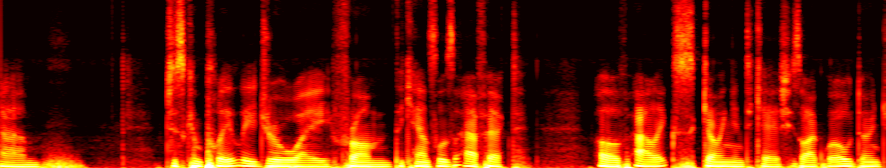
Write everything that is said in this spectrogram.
Um, just completely drew away from the counselor's affect of Alex going into care. She's like, "Well, don't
